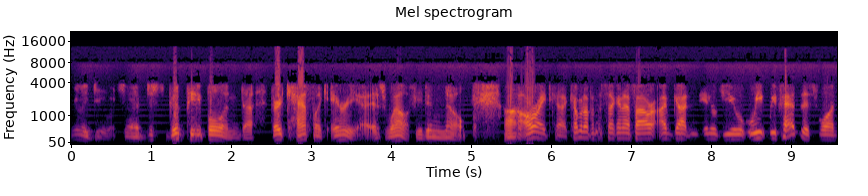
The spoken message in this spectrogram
Really do. It's uh, just good people and uh, very Catholic area as well, if you didn't know. Uh, all right, uh, coming up in the second half hour, I've got an interview. We, we've had this one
